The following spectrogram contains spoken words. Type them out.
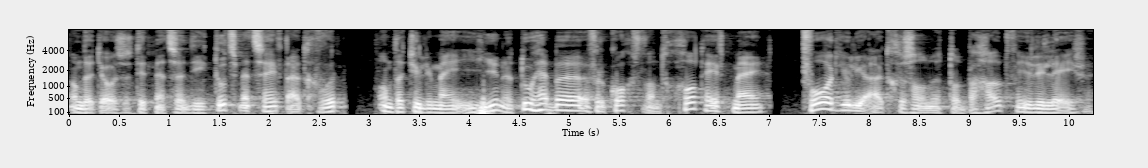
Omdat Jozef dit met ze, die toets met ze heeft uitgevoerd. Omdat jullie mij hier naartoe hebben verkocht. Want God heeft mij voor jullie uitgezonden tot behoud van jullie leven.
